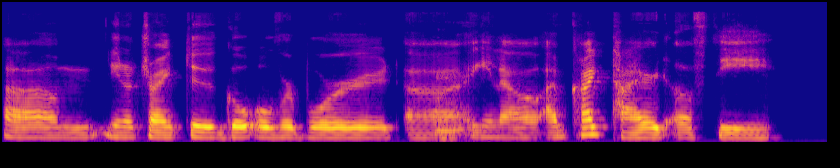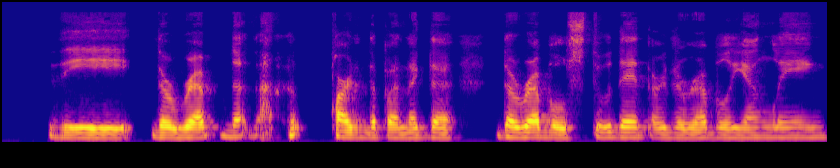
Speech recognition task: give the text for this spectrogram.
um, you know, trying to go overboard. Uh, Mhm. you know, I'm quite tired of the the the rep pardon the pun, like the the rebel student or the rebel youngling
